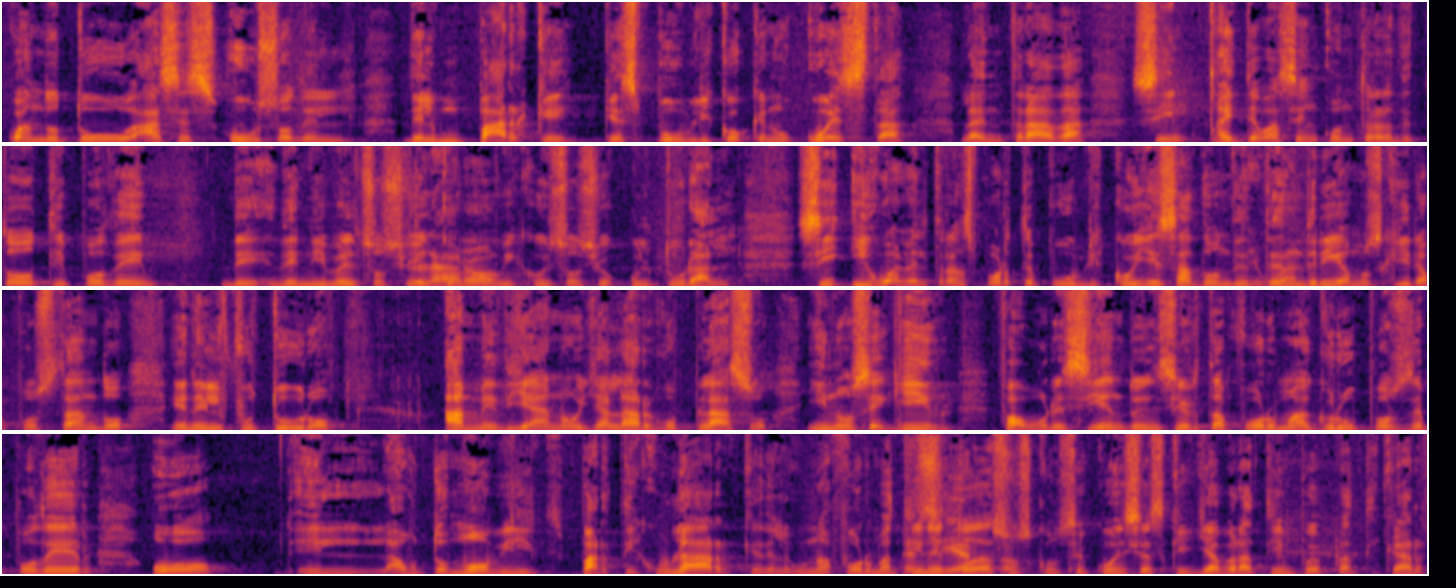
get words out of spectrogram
Cuando tú haces uso del, de un parque que es público, que no cuesta la entrada, sí, ahí te vas a encontrar de todo tipo de, nivel socioeconómico y sociocultural. Sí, igual el transporte público, y es a donde tendríamos que ir apostando en el futuro a mediano y a largo plazo y no seguir favoreciendo en cierta forma grupos de poder o el automóvil particular que de alguna forma tiene todas sus consecuencias que ya habrá tiempo de platicar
